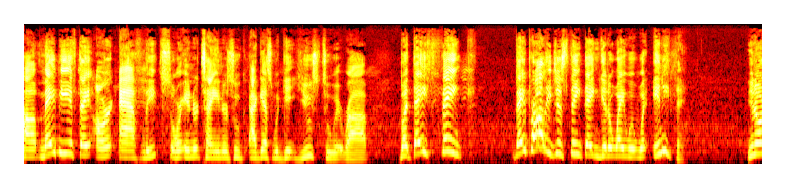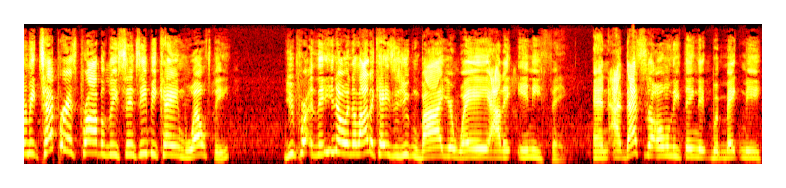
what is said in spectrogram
uh, maybe if they aren't athletes or entertainers, who I guess would get used to it, Rob, but they think they probably just think they can get away with, with anything. You know what I mean? Tepper has probably, since he became wealthy, you you know, in a lot of cases, you can buy your way out of anything, and I, that's the only thing that would make me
